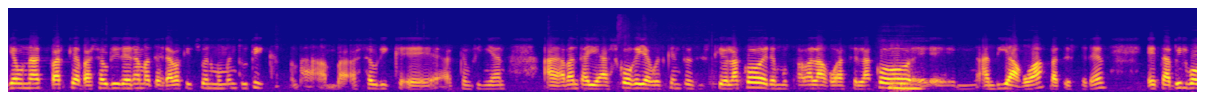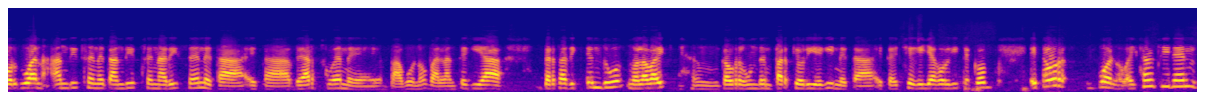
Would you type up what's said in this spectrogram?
jaunak parkea basaurira eramate erabaki zuen momentutik, ba, basaurik e, azken finean abantaia asko gehiago ezkentzen zizkiolako, ere mutabalagoa zelako, mm handiagoa, batez ere, eta bilbo orduan handitzen eta handitzen ari zen, eta eta behar zuen, e, ba, bueno, ba, lantegia bertatik kendu, nolabait, gaur egun den parke hori egin eta eta etxe gehiago egiteko. Eta hor, bueno, ba, izan ziren,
